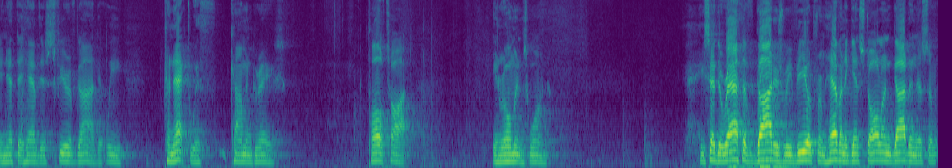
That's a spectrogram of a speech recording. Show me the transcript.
And yet they have this fear of God that we connect with common grace. Paul taught in Romans 1 he said, The wrath of God is revealed from heaven against all ungodliness and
